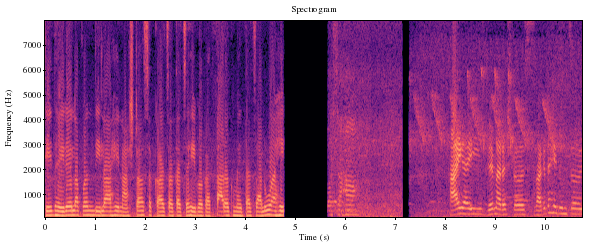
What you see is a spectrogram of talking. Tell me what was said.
ते धैर्याला पण दिला आहे नाश्ता सकाळचा त्याचं हे बघा तारक मेहता चालू आहे सहा हाय गाई जय महाराष्ट्र. स्वागत आहे तुमचं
